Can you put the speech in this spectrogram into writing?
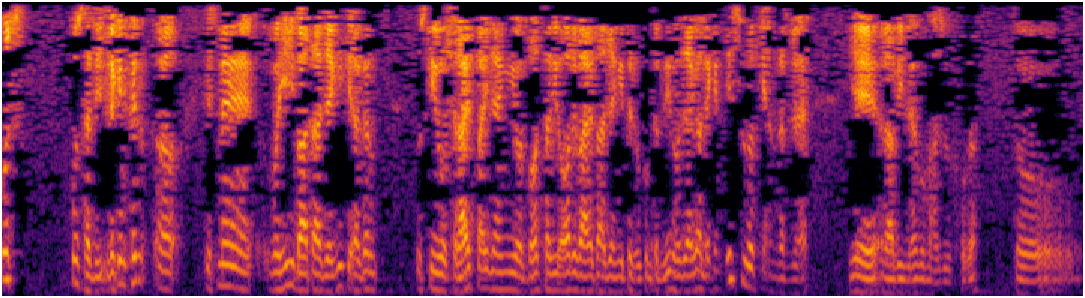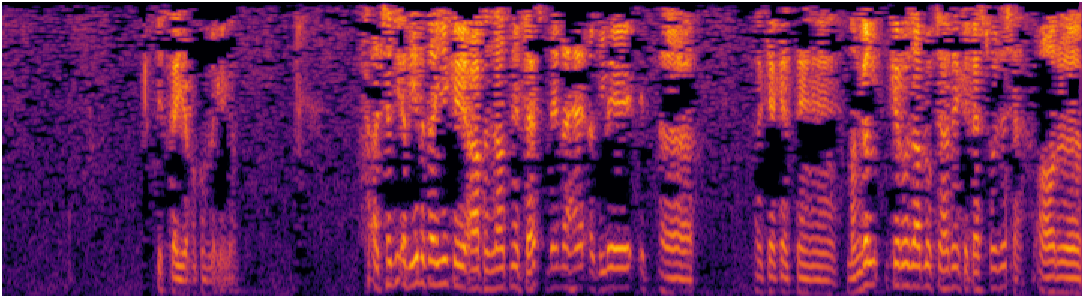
اس اس حدیث لیکن پھر اس میں وہی بات آ جائے گی کہ اگر اس کی وہ شرائط پائی جائیں گی اور بہت ساری اور روایت آ جائیں گی، پھر حکم تبدیل ہو جائے گا، لیکن اس صورت کے اندر جو ہے، یہ راوی جو ہے وہ محضوف ہوگا۔ تو اس کا یہ حکم لگے گا۔ اچھا جی اب یہ بتائیے کہ آپ حضرات نے ٹیسٹ دینا ہے، اگلے کیا کہتے ہیں، منگل کے روز آپ لوگ چاہ رہے ہیں کہ ٹیسٹ ہو جائے؟ اور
